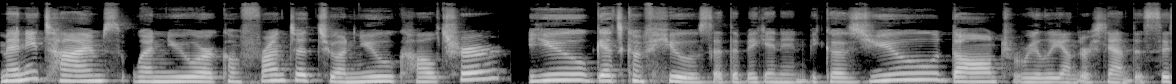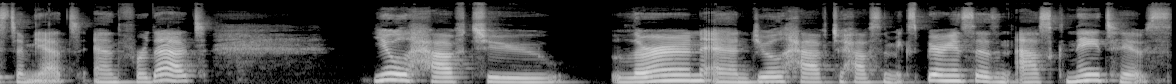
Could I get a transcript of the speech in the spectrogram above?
many times when you are confronted to a new culture, you get confused at the beginning because you don't really understand the system yet. And for that, you'll have to learn and you'll have to have some experiences and ask natives.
